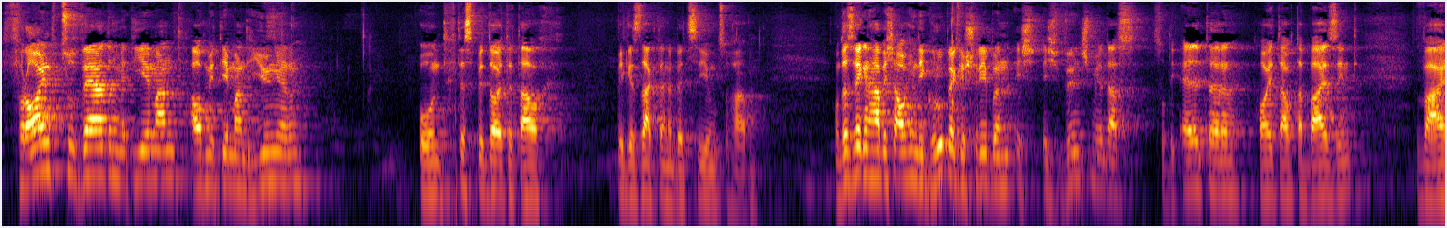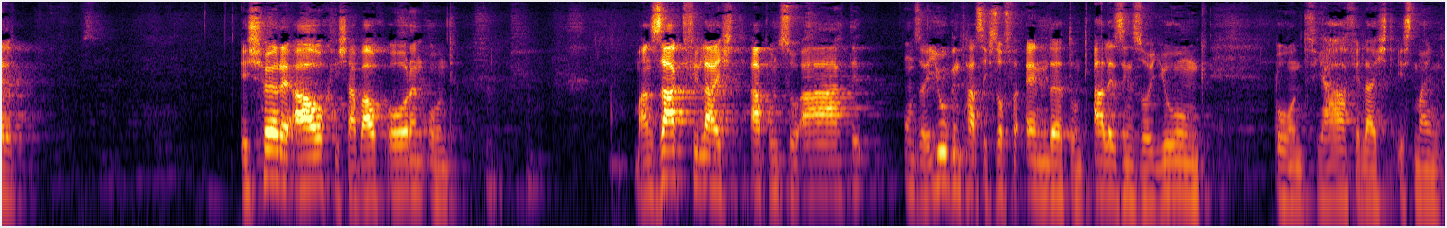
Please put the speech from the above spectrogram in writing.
Freund zu werden mit jemand, auch mit jemand Jüngeren. Und das bedeutet auch, wie gesagt, eine Beziehung zu haben. Und deswegen habe ich auch in die Gruppe geschrieben, ich, ich wünsche mir, dass so die Älteren heute auch dabei sind, weil ich höre auch, ich habe auch Ohren und man sagt vielleicht ab und zu, ah, die, unsere Jugend hat sich so verändert und alle sind so jung und ja, vielleicht ist mein,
